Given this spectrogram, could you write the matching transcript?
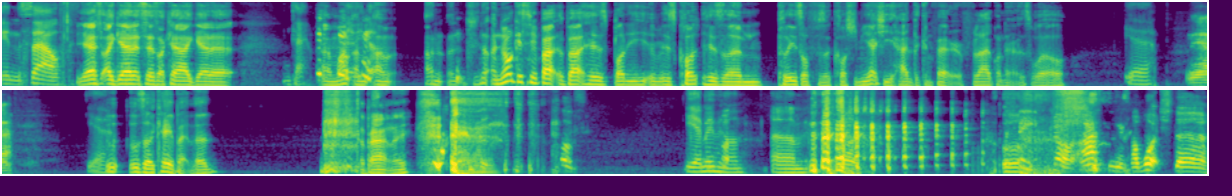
in the South. Yes, I get it. Says okay, I get it. Okay. I'm, I'm, I'm, I'm, I'm, you know, I know what gets me about about his bloody his his um police officer costume. He actually had the Confederate flag on it as well. Yeah, Yeah. yeah. It was okay back then. Apparently. Yeah, moving on. Um, No, oof. no, I, I watched uh,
